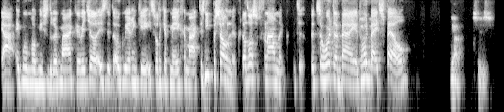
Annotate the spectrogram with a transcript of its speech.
ja, ik moet me ook niet zo druk maken. Weet je wel, is dit ook weer een keer iets wat ik heb meegemaakt? Het is niet persoonlijk, dat was het voornamelijk. Het, het hoort daarbij, het hoort bij het spel. Ja, precies.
